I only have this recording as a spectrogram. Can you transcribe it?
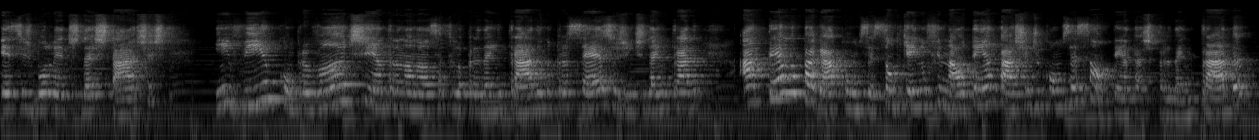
esses boletos das taxas, envia o comprovante, entra na nossa fila para dar entrada no processo, a gente dá entrada até ela pagar a concessão, porque aí no final tem a taxa de concessão, tem a taxa para dar entrada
